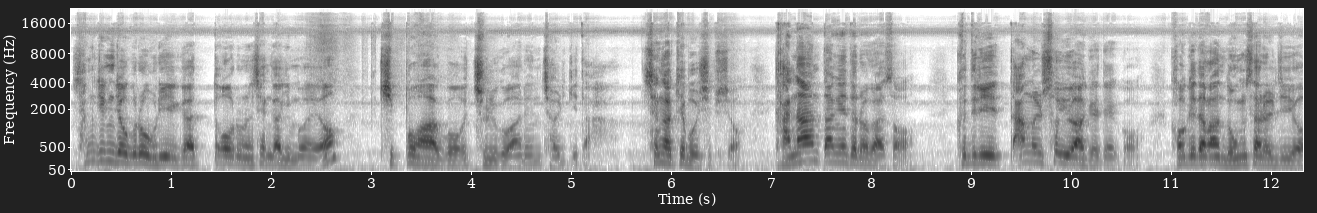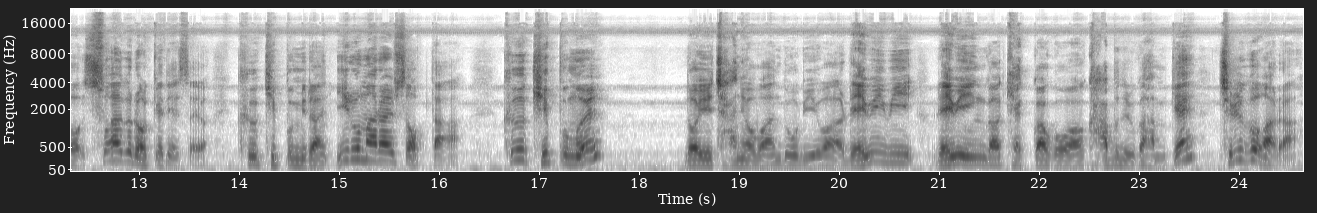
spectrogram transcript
상징적으로 우리가 떠오르는 생각이 뭐예요? 기뻐하고 즐거워하는 절기다. 생각해 보십시오. 가나안 땅에 들어가서 그들이 땅을 소유하게 되고 거기다가 농사를 지어 수확을 얻게 됐어요. 그 기쁨이란 이루 말할 수 없다. 그 기쁨을 너희 자녀와 노비와 레위위 레위인과 객과고와 가부들과 함께 즐거워하라.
